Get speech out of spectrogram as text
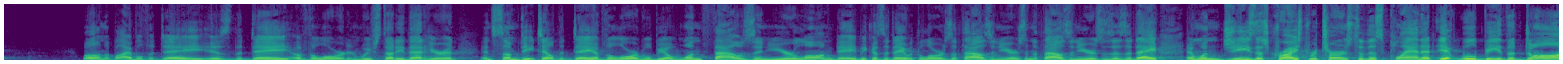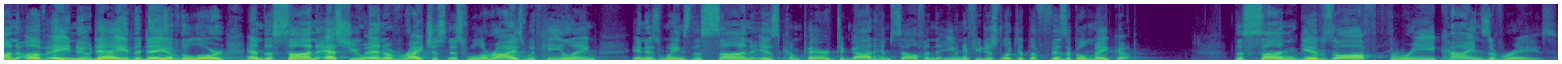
Well, in the Bible, the day is the day of the Lord. And we've studied that here in, in some detail. The day of the Lord will be a 1,000 year long day because the day with the Lord is a 1,000 years, and a 1,000 years is as a day. And when Jesus Christ returns to this planet, it will be the dawn of a new day, the day of the Lord. And the Sun, S U N, of righteousness will arise with healing in his wings. The sun is compared to God himself. And even if you just looked at the physical makeup, the sun gives off three kinds of rays.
